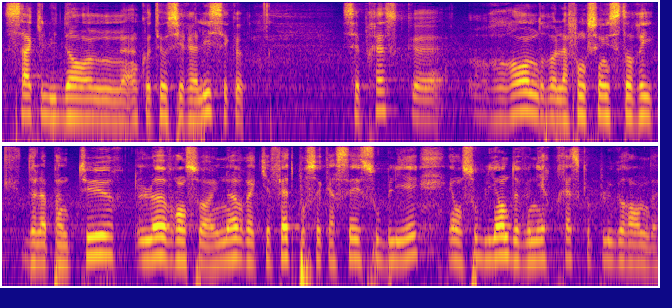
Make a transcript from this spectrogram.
ça qui lui donne un côté aussi réaliste, c'est que c'est presque rendre la fonction historique de la peinture l'œuvre en soi, une œuvre qui est faite pour se casser, s'oublier, et en s'oubliant devenir presque plus grande.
